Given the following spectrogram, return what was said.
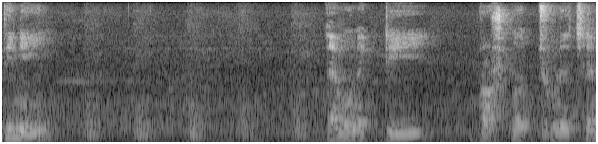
তিনি এমন একটি প্রশ্ন ছুঁড়েছেন,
